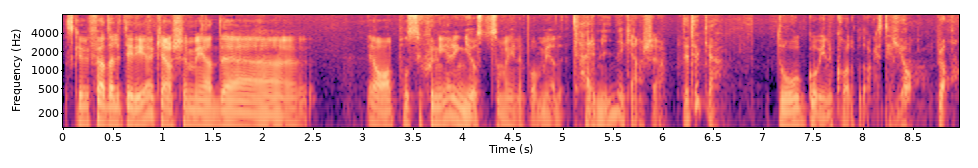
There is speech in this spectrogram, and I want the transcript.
ska vi föda lite idéer kanske med eh, ja, positionering just som vi var inne på, med terminer kanske? Det tycker jag. Då går vi in och kollar på dagens tema. Ja. Bra.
